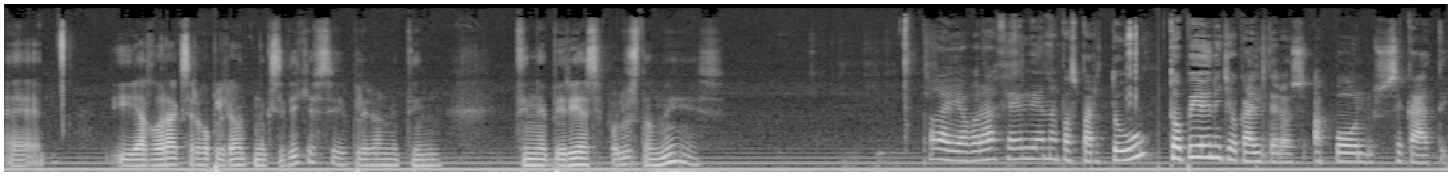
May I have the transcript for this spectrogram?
Ε, η αγορά, ξέρω εγώ, πληρώνει την εξειδίκευση, πληρώνει την την εμπειρία σε πολλούς τομείς. Καλά, η αγορά θέλει ένα πασπαρτού, το οποίο είναι και ο καλύτερος από όλους σε κάτι.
